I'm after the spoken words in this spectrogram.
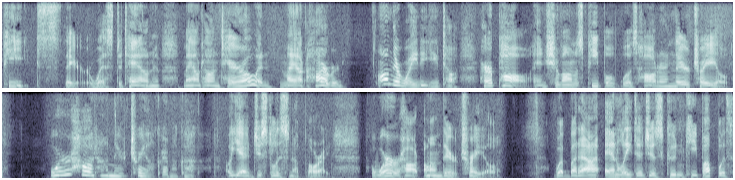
peaks there west of town, Mount Antero and Mount Harvard, on their way to Utah. Her pa and Shavano's people was hot on their trail. We're hot on their trail, Grama Gaw Gaw. Oh, yeah, just listen up, all right. We're hot on their trail. But Angelita just couldn't keep up with,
